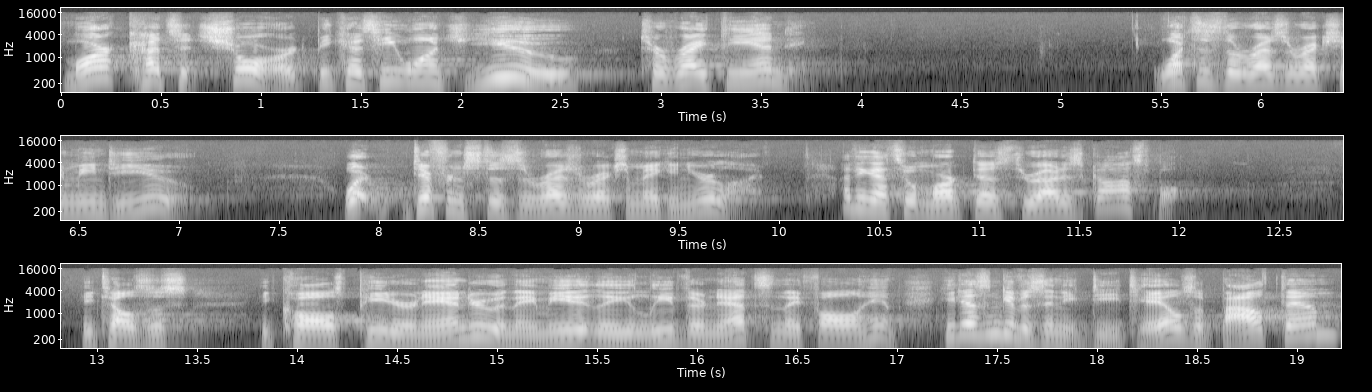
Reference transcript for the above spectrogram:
Mark cuts it short because he wants you to write the ending. What does the resurrection mean to you? What difference does the resurrection make in your life? I think that's what Mark does throughout his gospel. He tells us he calls Peter and Andrew, and they immediately leave their nets and they follow him. He doesn't give us any details about them,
